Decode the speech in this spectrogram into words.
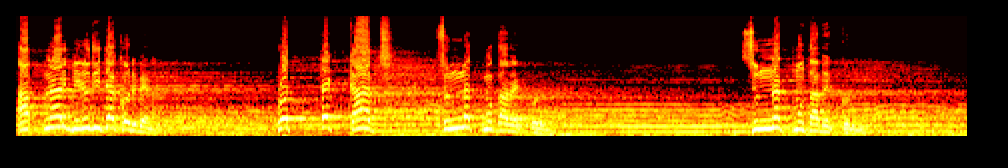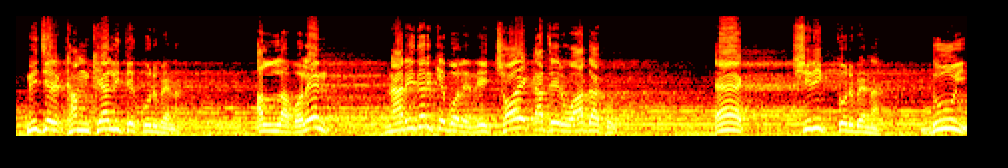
আপনার বিরোধিতা করবে না। প্রত্যেক কাজ সুন্নাত মোতাবেক করবে। সুন্নাত মোতাবেক করবে। নিজের খামখেয়ালিতে করবে না। আল্লাহ বলেন, নারীদেরকে বলেন, এই ছয় কাজের ওয়াদা করবে এক, শিরিক করবে না। দুই,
